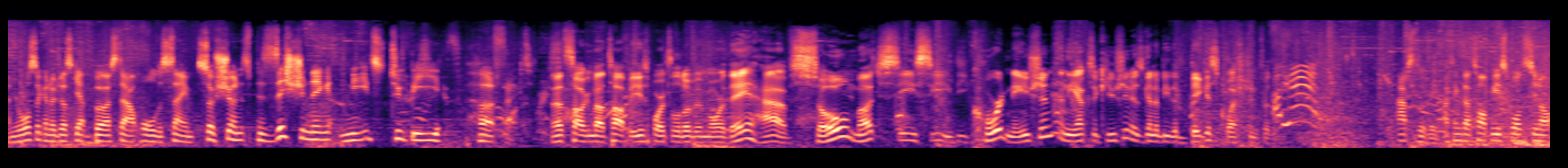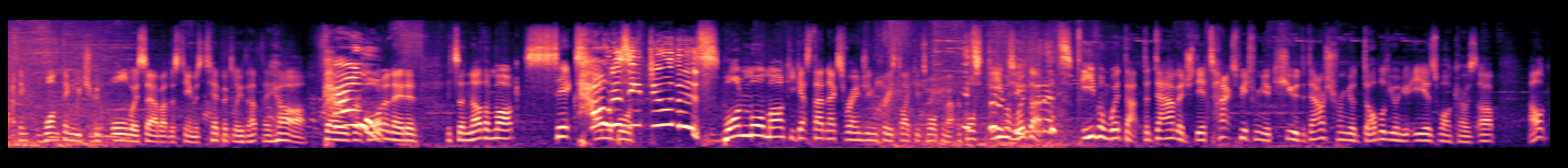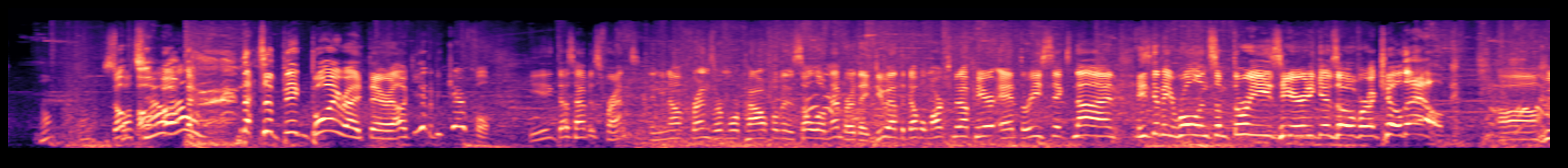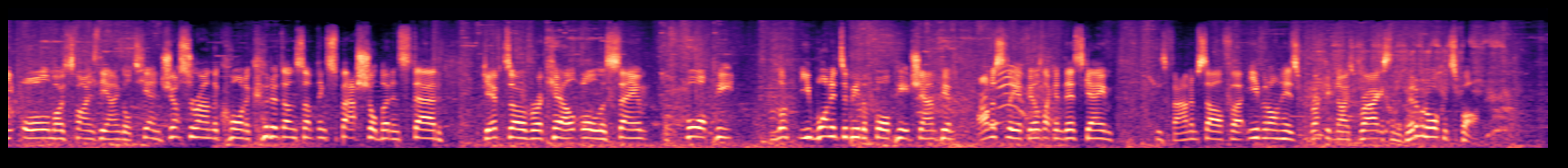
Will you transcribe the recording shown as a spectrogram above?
And you're also going to just get burst out all the same. So Xun's positioning needs to be perfect. That's talking about top esports a little bit more. They have so much CC. The coordination and the execution is going to be the biggest question for them. Oh, Absolutely. I think that top esports, you know, I think one thing which you can always say about this team is typically that they are very, very coordinated. It's another mark, six How does he do this? One more mark, he gets that next range increase like you're talking about. Of course, even with minutes. that, even with that, the damage, the attack speed from your Q, the damage from your W and your E as well goes up. Elk, oh, oh, spots oh, oh. oh. That's a big boy right there, Elk. You gotta be careful he does have his friends. And you know, friends are more powerful than a solo member. They do have the double marksman up here and 369. He's to be rolling some threes here and he gives over a kill to Elk. Oh, he almost finds the angle. Tian just around the corner. Could have done something special, but instead gifts over a kill all the same. 4Pete, look, he wanted to be the 4Pete champion. Honestly, it feels like in this game, he's found himself, uh, even on his recognized Gragas, in a bit of an awkward spot.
